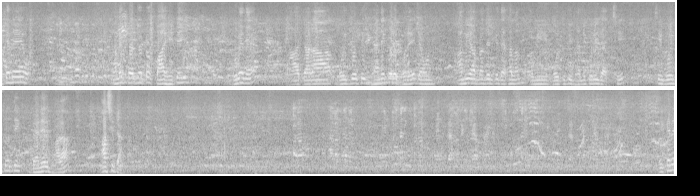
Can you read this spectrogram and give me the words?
এখানে অনেক পর্যটক পা হেঁটেই ঘুরে নেয়, আর যারা বৈদ্যুতিক ভ্যানে করে ঘোরে, যেমন আমি আপনাদেরকে দেখালাম, আমি বৈদ্যুতিক ভ্যানে করেই যাচ্ছি। সেই বৈদ্যুতিক ভ্যানের ভাড়া আশি টাকা। এখানে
